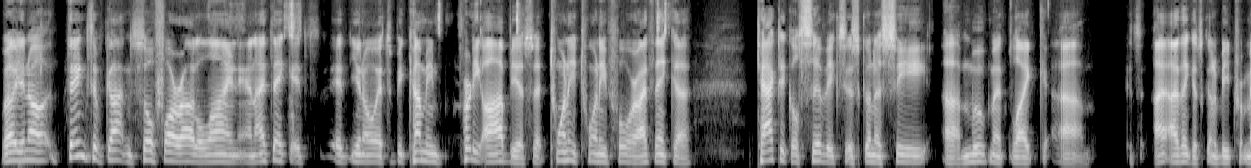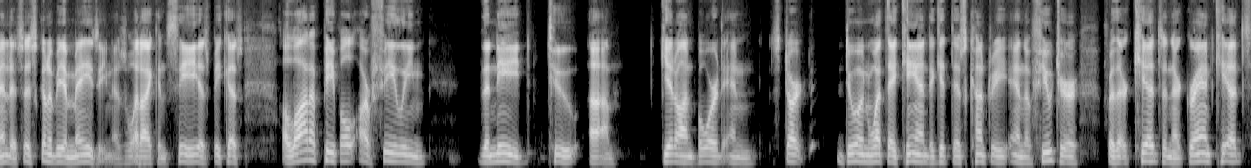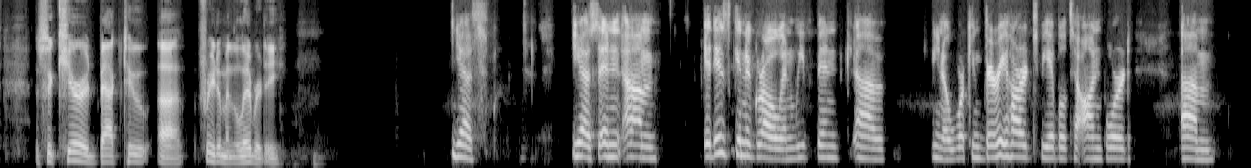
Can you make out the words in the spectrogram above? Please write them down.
Well, you know, things have gotten so far out of line, and I think it's it you know it's becoming pretty obvious that 2024. I think uh, tactical civics is going to see a movement like um, it's. I, I think it's going to be tremendous. It's going to be amazing, is what I can see. Is because a lot of people are feeling the need to um, get on board and start doing what they can to get this country and the future for their kids and their grandkids secured back to uh, freedom and liberty. Yes, yes, and um, it is going to grow, and we've been, uh, you know, working very hard to be able to onboard um,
